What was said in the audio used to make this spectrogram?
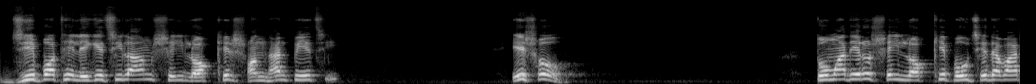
যে পথে লেগেছিলাম, সেই লক্ষ্যের সন্ধান পেয়েছি। এসো। তোমাদেরও সেই লক্ষ্যে পৌঁছে দেওয়ার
